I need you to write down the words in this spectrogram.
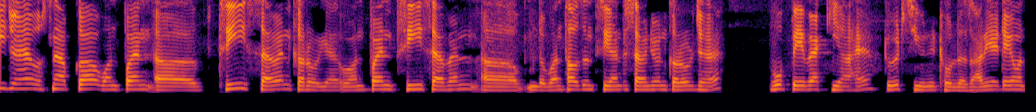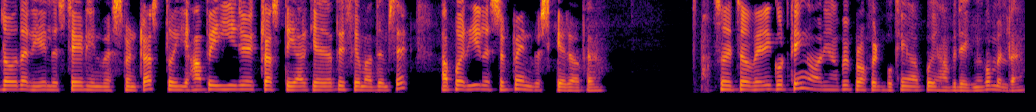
जो है उसने आपका 1.37 करोड़ या 1.37 one thousand three hundred seventy one crore जो है वो पे बैक किया है to its unit holders R का मतलब होता है रियल एस्टेट इन्वेस्टमेंट ट्रस्ट तो यहाँ पे ये जो एक ट्रस्ट तैयार किया जाता है, इसके माध्यम से आपका रियल एस्टेट पे इन्वेस्ट किया जाता है। So it's a very good thing और यहाँ पे प्रॉफिट बुकिंग आपको यहाँ पे देखने को मिल रहा है।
